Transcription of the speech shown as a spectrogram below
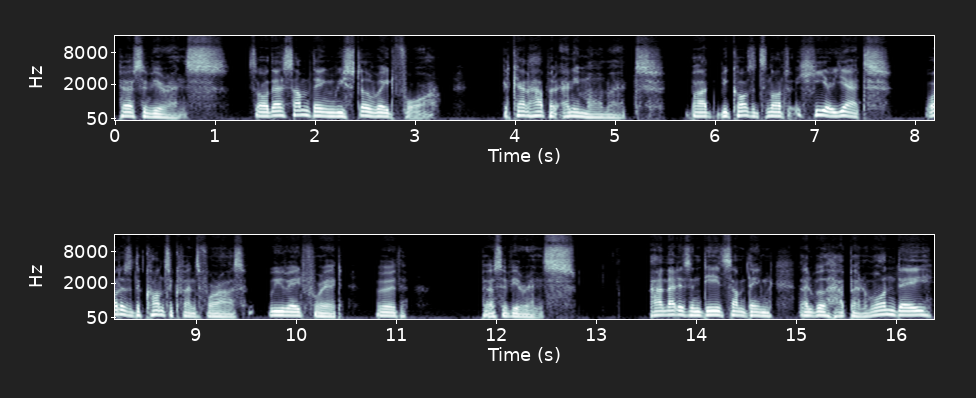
perseverance. So there's something we still wait for. It can happen any moment. But because it's not here yet, what is the consequence for us? We wait for it with perseverance. And that is indeed something that will happen. One day,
